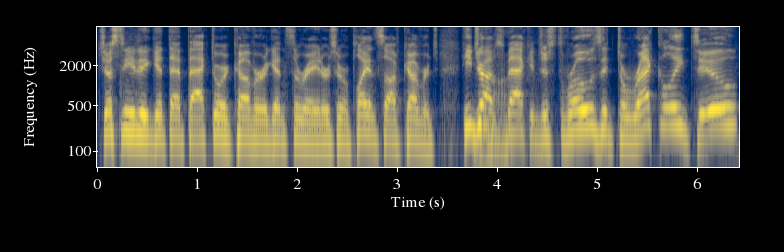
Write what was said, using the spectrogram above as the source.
just needed to get that backdoor cover against the Raiders who were playing soft coverage. He drops back and just throws it directly to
